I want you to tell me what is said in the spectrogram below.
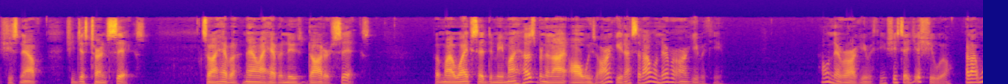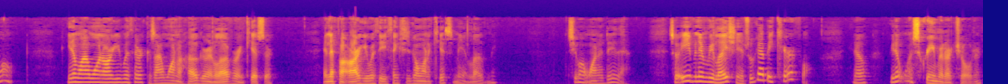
She's now. She just turned six. So I have a now I have a new daughter, six. But my wife said to me, my husband and I always argued. I said, I will never argue with you. I will never argue with you. She said, yes, you will, but I won't. You know why I won't argue with her? Because I want to hug her and love her and kiss her. And if I argue with her, you think she's going to want to kiss me and love me? She won't want to do that. So even in relationships, we've got to be careful. You know, we don't want to scream at our children.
